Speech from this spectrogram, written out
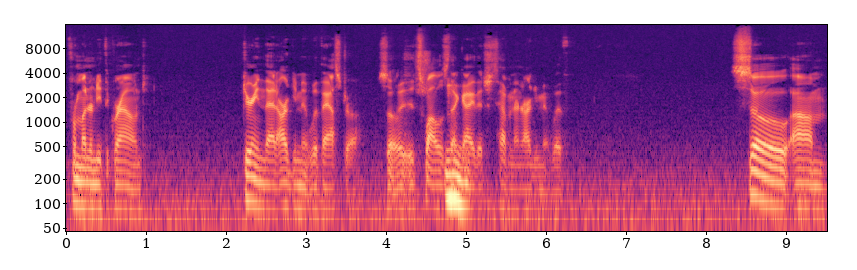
from underneath the ground during that argument with Astra. So it, it swallows that Mhm. guy that she's having an argument with. So, um,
